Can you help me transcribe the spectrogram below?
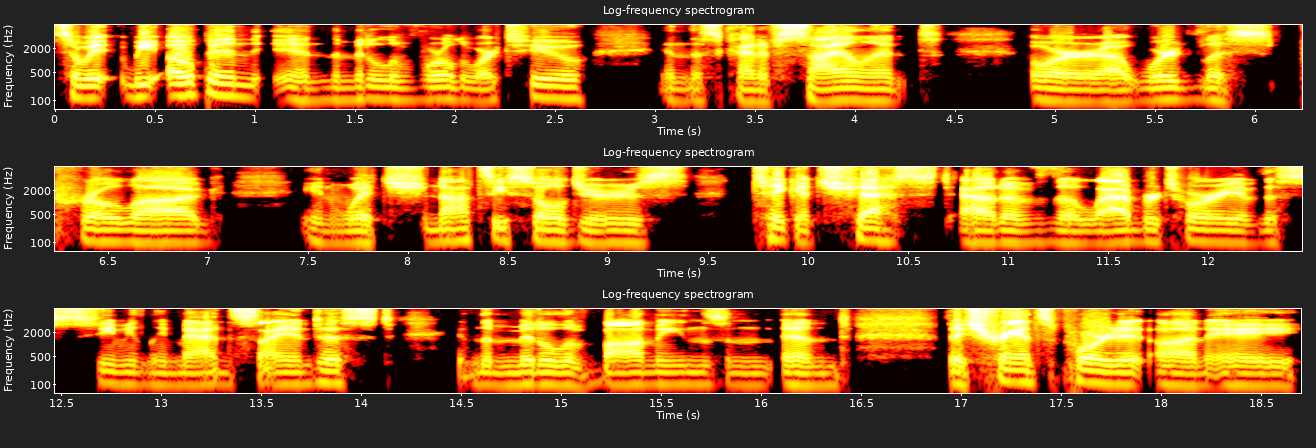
So we, we open in the middle of world war ii in this kind of silent or uh, wordless prologue in which nazi soldiers take a chest out of the laboratory of the seemingly mad scientist in the middle of bombings and and they transport it on a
